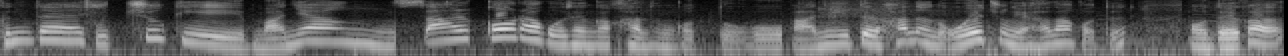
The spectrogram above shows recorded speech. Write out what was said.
근데 구축이 마냥 쌀 거라고 생각하는 것도 많이들 하는 오해 중에 하나거든. 어, 내가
